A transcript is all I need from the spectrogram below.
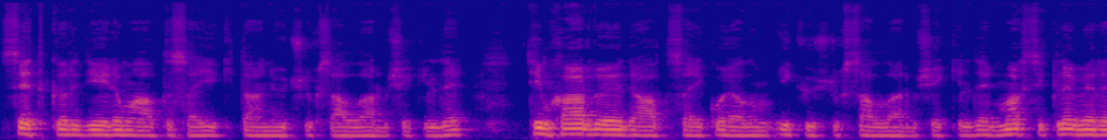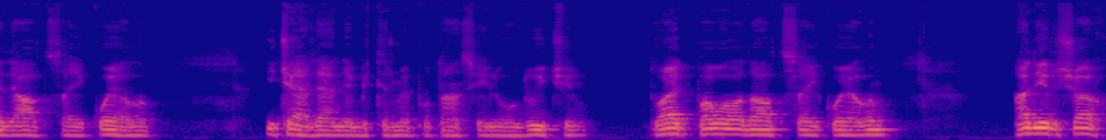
Set Curry diyelim 6 sayı 2 tane üçlük sallar bir şekilde. Tim Hardaway'e de 6 sayı koyalım. 2-3'lük sallar bir şekilde. Maxi Kleber'e de 6 sayı koyalım. İçeriden de bitirme potansiyeli olduğu için. Dwight Powell'a da 6 sayı koyalım. Hadi Richard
